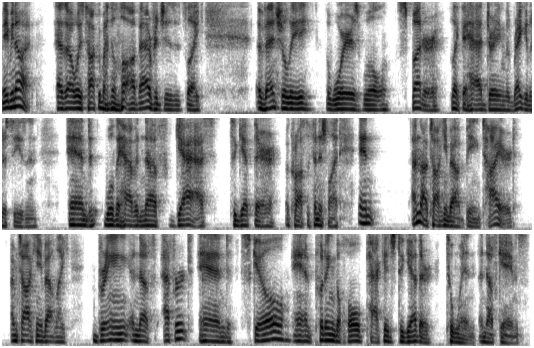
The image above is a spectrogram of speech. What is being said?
maybe not. As I always talk about the law of averages, it's like eventually the Warriors will sputter like they had during the regular season. And will they have enough gas to get there across the finish line? And I'm not talking about being tired. I'm talking about like bringing enough effort and skill and putting the whole package together to win enough games.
